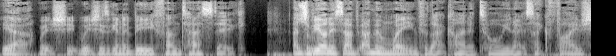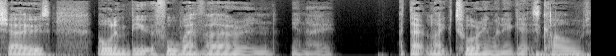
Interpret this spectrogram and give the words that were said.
Yeah. which which is going to be fantastic. And to be honest, I've I've been waiting for that kind of tour. You know, it's like five shows, all in beautiful weather, and you know, I don't like touring when it gets cold.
